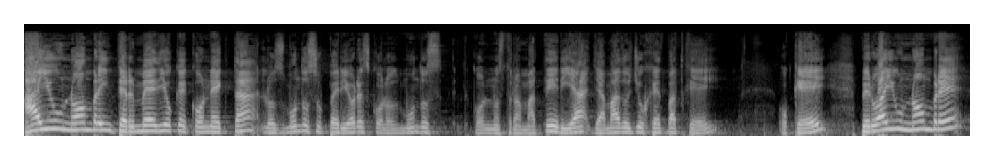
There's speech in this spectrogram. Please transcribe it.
Hay un hombre intermedio que conecta los mundos superiores con los mundos, con nuestra materia, llamado Yuhet Bathei, ¿ok? Pero hay un nombre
